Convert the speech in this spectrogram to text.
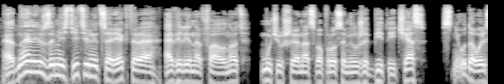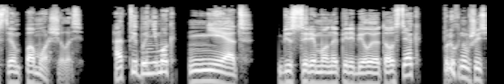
Одна лишь заместительница ректора Авелина Фаунот, мучившая нас вопросами уже битый час, с неудовольствием поморщилась. «А ты бы не мог?» «Нет!» — бесцеремонно перебил ее толстяк, плюхнувшись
